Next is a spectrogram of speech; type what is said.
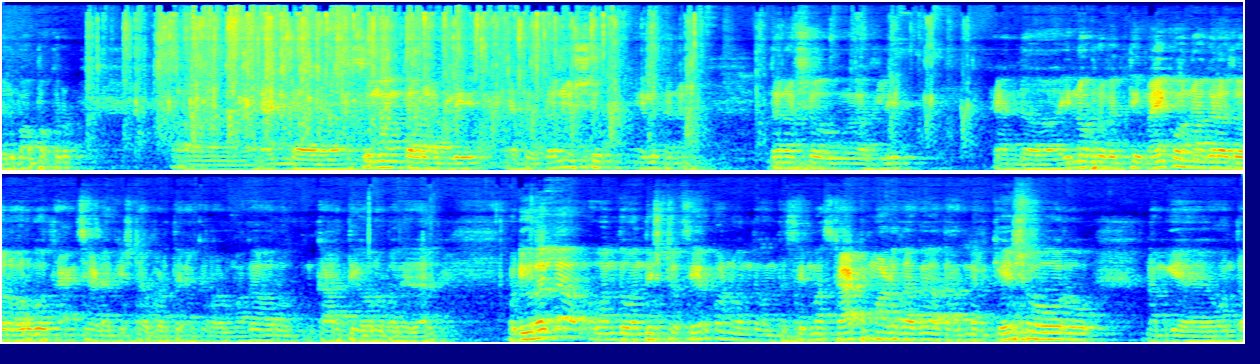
ನಿರ್ಮಾಪಕರು. ಆ್ಯಂಡ್ ಸುಮಂತ್ ಅವರಾಗಲಿ ಆ್ಯಂಡ್ ಧನುಷ್ ಇಲ್ಲಿ ಧನುಷ್? ಧನುಷ್ ಆಗಲಿ ಆ್ಯಂಡ್ ಇನ್ನೊಬ್ಬರು ವ್ಯಕ್ತಿ ಮೈಕೋ ನಾಗರಾಜ್ ಅವ್ರವ್ರಿಗೂ ಥ್ಯಾಂಕ್ಸ್ ಹೇಳೋಕ್ಕೆ ಇಷ್ಟಪಡ್ತೀನಿ. ಯಾಕಂದ್ರೆ ಅವ್ರ ಮಗ ಅವರು, ಕಾರ್ತಿ ಅವರು ಬಂದಿದ್ದಾರೆ. ಬಟ್ ಇವರೆಲ್ಲ ಒಂದು, ಒಂದಿಷ್ಟು ಸೇರ್ಕೊಂಡು ಒಂದು ಒಂದು ಸಿನಿಮಾ ಸ್ಟಾರ್ಟ್ ಮಾಡಿದಾಗ ಅದಾದ್ಮೇಲೆ ಕೇಶವ್ ಅವರು ನಮಗೆ ಒಂದು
